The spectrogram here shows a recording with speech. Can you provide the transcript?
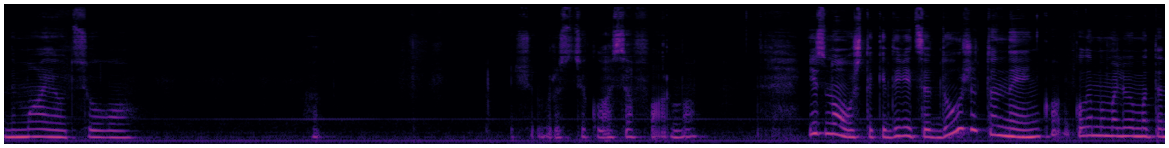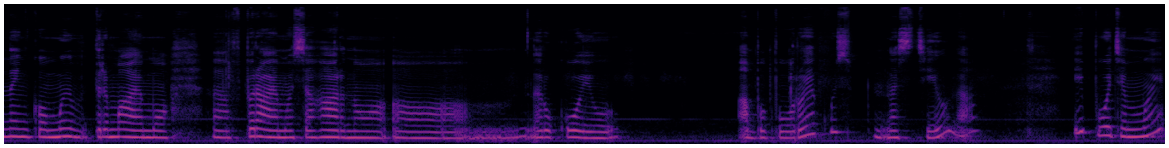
Немає оцього, щоб розтеклася фарба. І знову ж таки, дивіться, дуже тоненько. Коли ми малюємо тоненько, ми тримаємо, е, впираємося гарно рукою або пору якусь на стіл. Да? І потім ми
